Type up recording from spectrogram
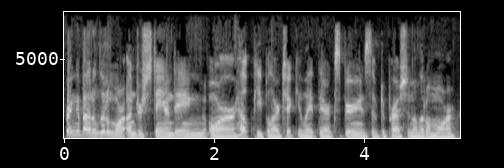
bring about a little more understanding or help people articulate their experience of depression a little more.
